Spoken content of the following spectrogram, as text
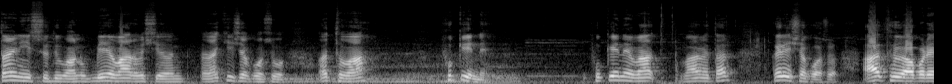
ત્રણ ઇંચ સુધી આનું બે વાર વચ્ચે રાખી શકો છો. અથવા ફૂકીને ફૂકીને વાત વાવેતર કરી શકો છો. આ થયું આપણે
